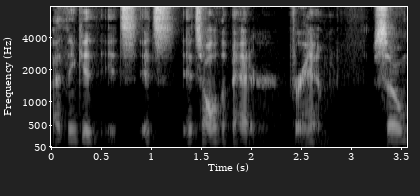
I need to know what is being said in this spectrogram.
I think it, it's, it's, it's all the better for him. So,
